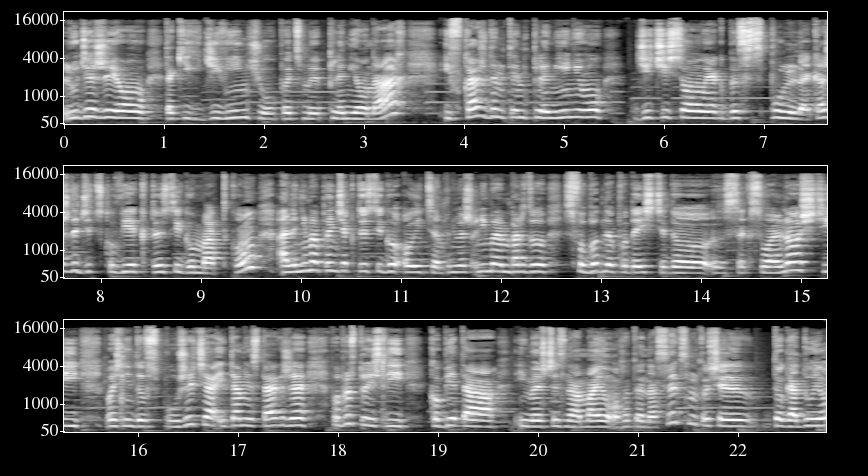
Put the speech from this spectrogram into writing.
Ludzie żyją w takich dziewięciu, powiedzmy, plemionach i w każdym tym plemieniu dzieci są jakby wspólne. Każde dziecko wie, kto jest jego matką, ale nie ma pojęcia, kto jest jego ojcem, ponieważ oni mają bardzo swobodne podejście do seksualności, właśnie do współżycia i tam jest tak, że po prostu jeśli kobieta i mężczyzna mają ochotę na seks, no to się dogadują,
